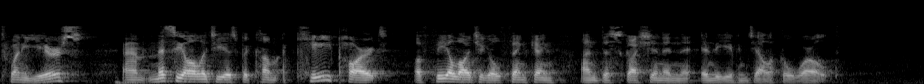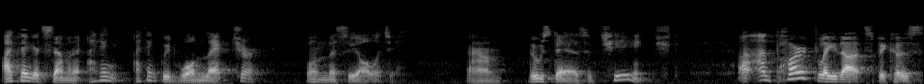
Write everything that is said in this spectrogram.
20 years, um, missiology has become a key part of theological thinking and discussion in the, in the evangelical world. I think it's seminary. I think, I think we'd one lecture on missiology. Um, those days have changed. Uh, and partly that's because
